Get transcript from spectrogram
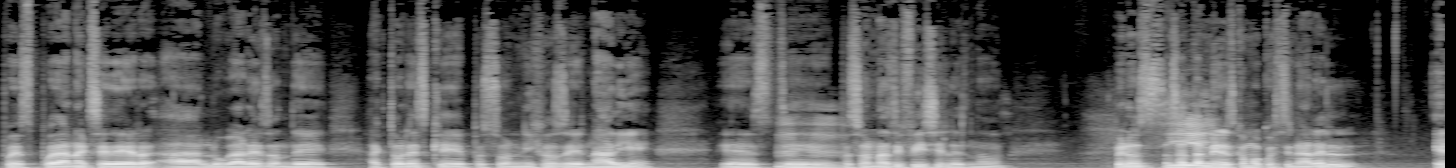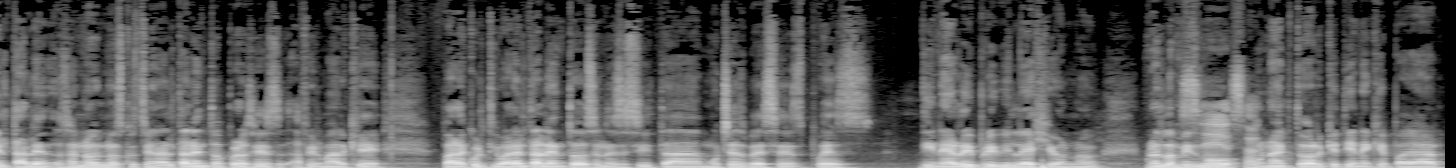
pues puedan acceder a lugares donde actores que pues son hijos de nadie, este, pues son más difíciles, ¿no? Pero, o sea, también es como cuestionar el, el talento, o sea, no, no es cuestionar el talento, pero sí es afirmar que para cultivar el talento se necesita muchas veces, pues, dinero y privilegio, ¿no? No es lo mismo Sí, un actor que tiene que pagar,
